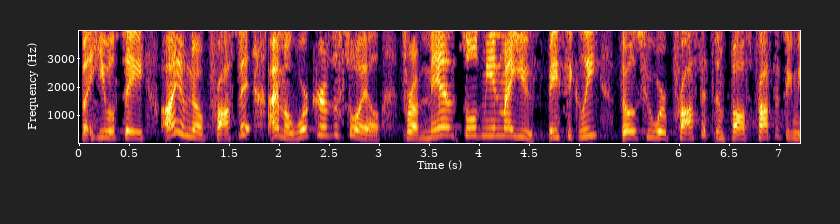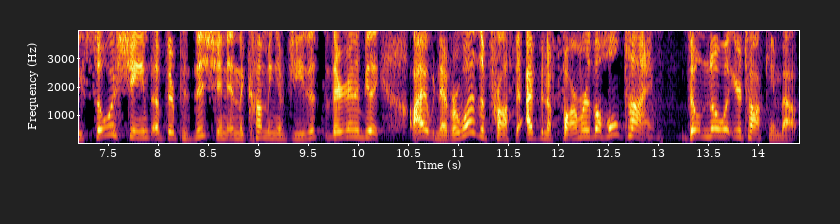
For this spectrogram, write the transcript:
but he will say, I am no prophet. I am a worker of the soil, for a man sold me in my youth. Basically, those who were prophets and false prophets are going to be so ashamed of their position in the coming of Jesus that they're going to be like, I never was a prophet. I've been a farmer the whole time. Don't know what you're talking about.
